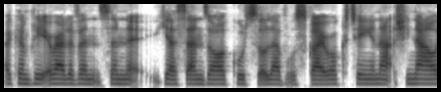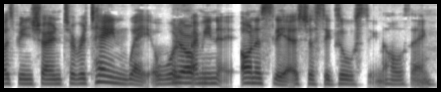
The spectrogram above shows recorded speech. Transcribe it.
a complete irrelevance and it, yeah sends our cortisol levels skyrocketing and actually now has been shown to retain weight or what yep. i mean honestly it's just exhausting the whole thing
